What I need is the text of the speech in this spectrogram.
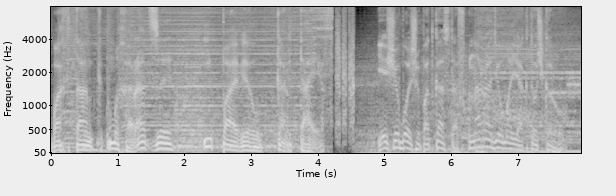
Вахтанг Махарадзе и Павел Картаев. Еще больше подкастов на радиомаяк.ру.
